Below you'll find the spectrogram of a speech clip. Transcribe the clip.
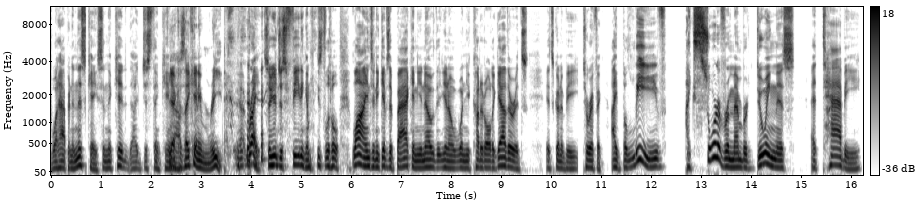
what happened in this case. And the kid, I just think, came out. Yeah, because they can't even read. Right. So you're just feeding him these little lines, and he gives it back, and you know that you know when you cut it all together, it's it's going to be terrific. I believe I sort of remember doing this at Tabby,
